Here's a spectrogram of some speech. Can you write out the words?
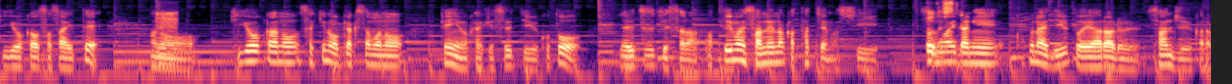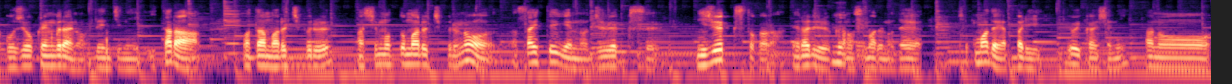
起業家を支えて、あの起業家の先のお客様のペインを解決するっていうことをやり続けてたら、あっという間に3年なん。か経っちゃいますし、その間に国内で言うと ARR30 から50億円ぐらいのレンジにいたら、またマルチプル、足元マルチプルの最低限の 10X、20X とかが得られる可能性もあるので、そこまでやっぱり良い会社に、あの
